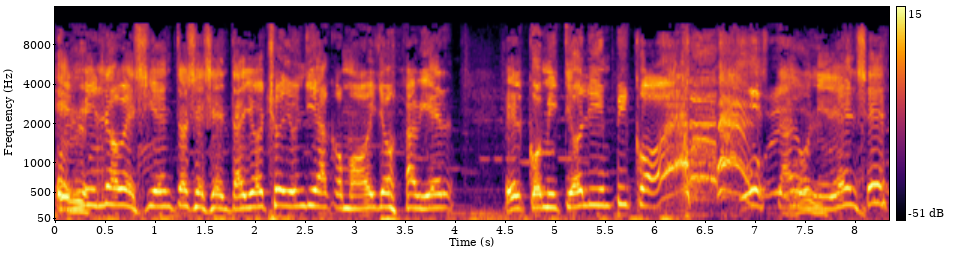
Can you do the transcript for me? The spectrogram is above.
en 1968, de un día como hoy, don Javier, el Comité Olímpico estadounidense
